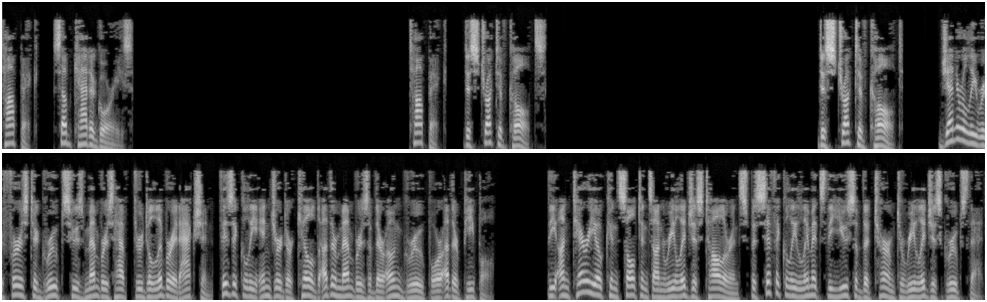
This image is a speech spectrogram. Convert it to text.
Subcategories. Destructive cults. Destructive cult generally refers to groups whose members have, through deliberate action, physically injured or killed other members of their own group or other people. The Ontario Consultants on Religious Tolerance specifically limits the use of the term to religious groups that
